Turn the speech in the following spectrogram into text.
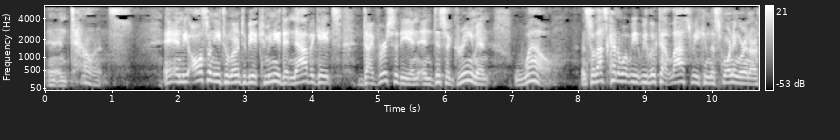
and, and talents. And we also need to learn to be a community that navigates diversity and, and disagreement well. And so that's kind of what we, we looked at last week, and this morning we're in our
